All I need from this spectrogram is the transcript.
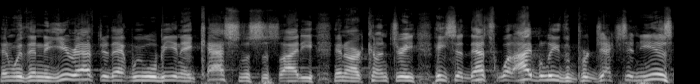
And within the year after that, we will be in a cashless society in our country. He said, That's what I believe the projection is.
